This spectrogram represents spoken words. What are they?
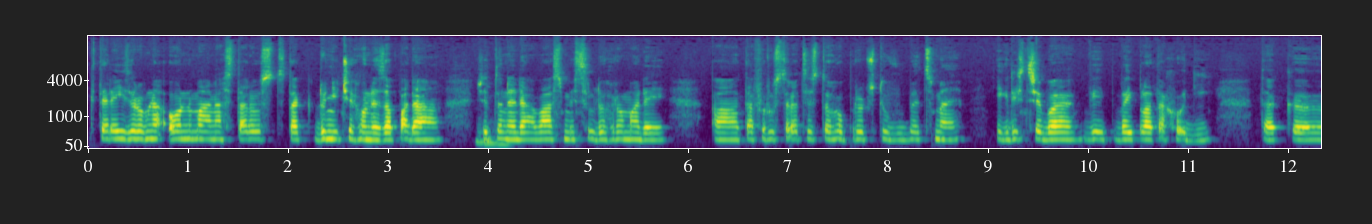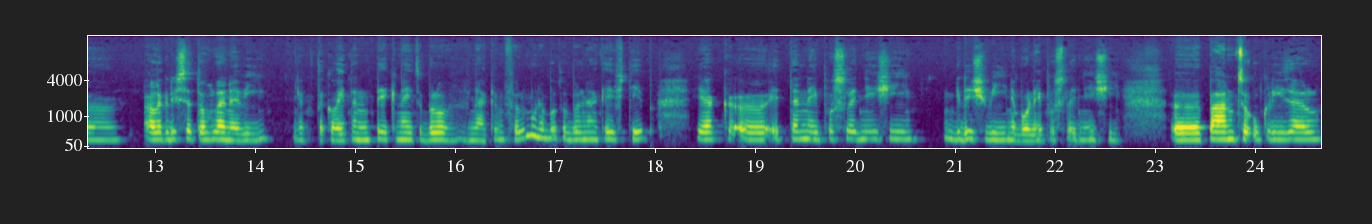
který zrovna on má na starost, tak do ničeho nezapadá, mm. že to mhm. nedává smysl dohromady a ta frustrace z toho, proč tu vůbec jsme, i když třeba vejplata chodí, tak eh, ale když se tohle neví, jak takový ten pěkný, to bylo v nějakém filmu, nebo to byl nějaký vtip, jak uh, i ten nejposlednější, když ví, nebo nejposlednější, uh, pán, co uklízel.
